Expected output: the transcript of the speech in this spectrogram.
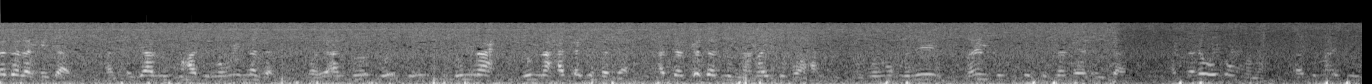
نزل الحجاب. الحجاب امهات المؤمنين نزل. وهي أن تمنع يمنع حتى جسدها حتى الجسد يمنع ما يشوف واحد. والمؤمنين ما يمكن تشوف جسدها الانسان حتى لو هي امنا لكن ما يشوف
